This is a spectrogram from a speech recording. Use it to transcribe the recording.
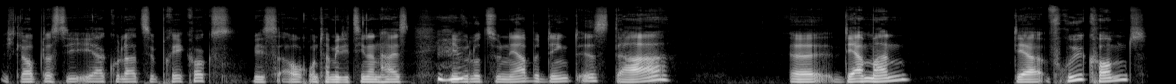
Ich glaube, dass die Ejaculatio precox, wie es auch unter Medizinern heißt, Mhm. evolutionär bedingt ist, da äh, der Mann, der früh kommt,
